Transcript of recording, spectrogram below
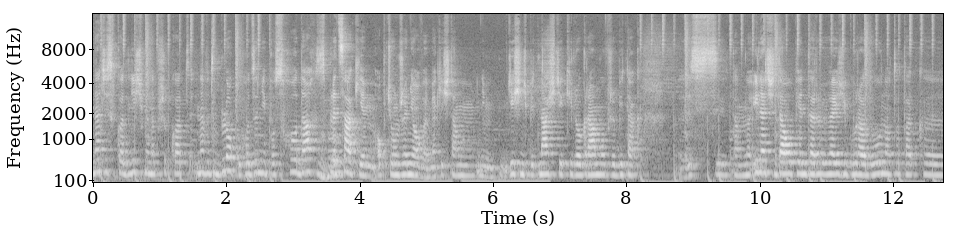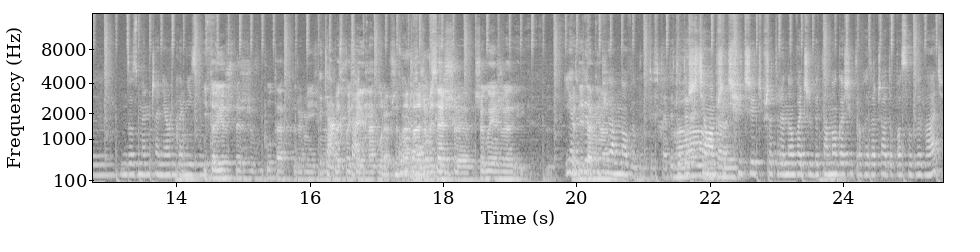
nacisk kładliśmy na przykład nawet w bloku, chodzenie po schodach z Mhm. plecakiem obciążeniowym, jakieś tam nie wiem, 10-15 kg, żeby tak y, z, tam, no ile Ci dało pięter wejść góra-dół, no to tak y, do zmęczenia organizmu. I to już też w butach, które mieliśmy Tak, bezpośrednio tak. na górę przeznaczone, żeby też, e, szczególnie, że Ja dopiero miała- kupiłam nowe buty wtedy. To A, też chciałam okej. przećwiczyć, przetrenować, żeby ta noga się trochę zaczęła dopasowywać,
